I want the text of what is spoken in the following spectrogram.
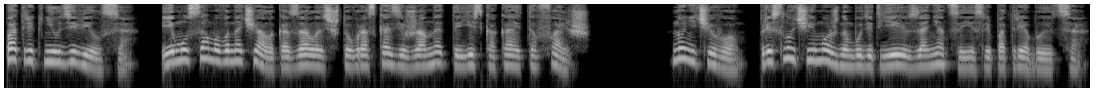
Патрик не удивился. Ему с самого начала казалось, что в рассказе Жанетты есть какая-то фальшь. Но ничего, при случае можно будет ею заняться, если потребуется.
